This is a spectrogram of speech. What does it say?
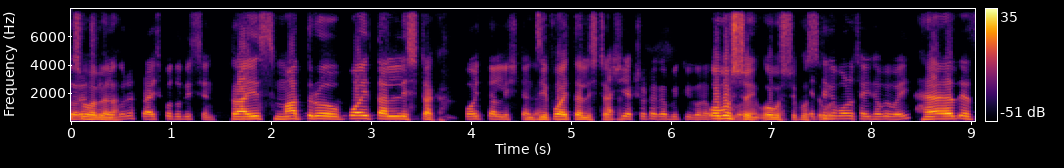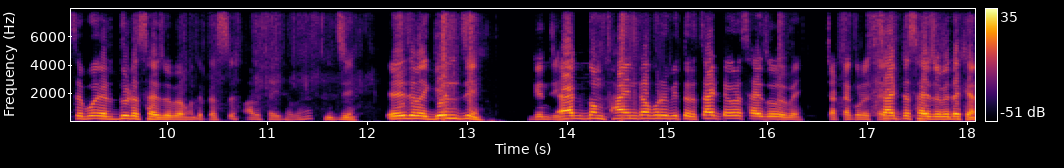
ধরে হবে না। প্রাইস কত দিচ্ছেন? প্রাইস মাত্র পঁয়তাল্লিশ টাকা। পঁয়তাল্লিশ টাকা। জি পঁয়তাল্লিশ টাকা। আশি একশো টাকা বিক্রি করা অবশ্যই অবশ্যই এর থেকে বড় সাইজ হবে ভাই? হ্যাঁ এর দুইটা সাইজ হবে আমাদের কাছে। আরও সাইজ হবে হ্যাঁ? জি। এই যে ভাই গেঞ্জি। গেঞ্জি। একদম ফাইন কাপড়ের ভিতরে চারটা করে সাইজ হবে ভাই। চারটা করে চারটা সাইজ হবে দেখেন।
